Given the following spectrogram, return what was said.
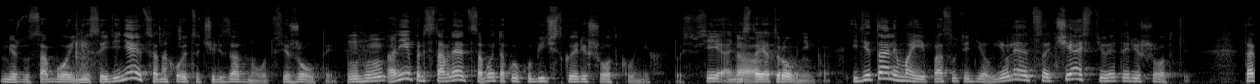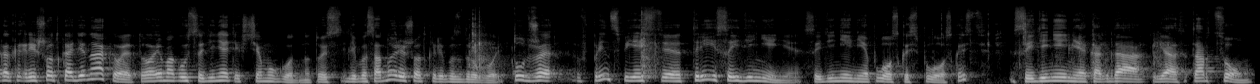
между собой не соединяются, а находятся через одну, вот все желтые, Мгм. они представляют собой такую кубическую решетку у них. То есть все они Так. стоят ровненько. И детали мои, по сути дела, являются частью этой решетки. Так как решетка одинаковая, то я могу соединять их с чем угодно. То есть либо с одной решеткой, либо с другой. Тут же, в принципе, есть э, три соединения. Соединение плоскость-плоскость. Соединение, когда я торцом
